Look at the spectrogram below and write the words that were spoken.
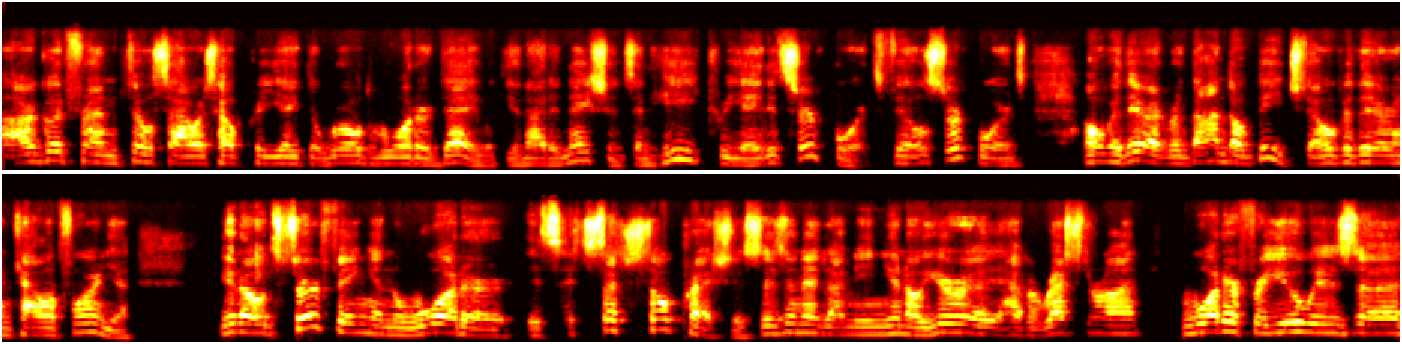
our good friend Phil Sowers helped create the World Water Day with the United Nations, and he created surfboards, Phil's surfboards, over there at Redondo Beach, over there in California you know surfing in the water it's it's such so precious isn't it i mean you know you're have a restaurant water for you is uh,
